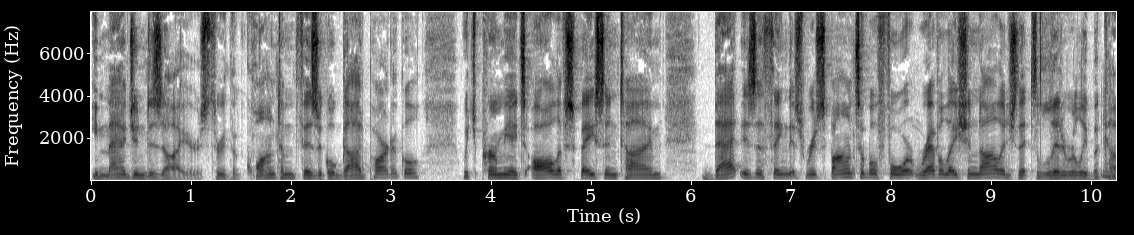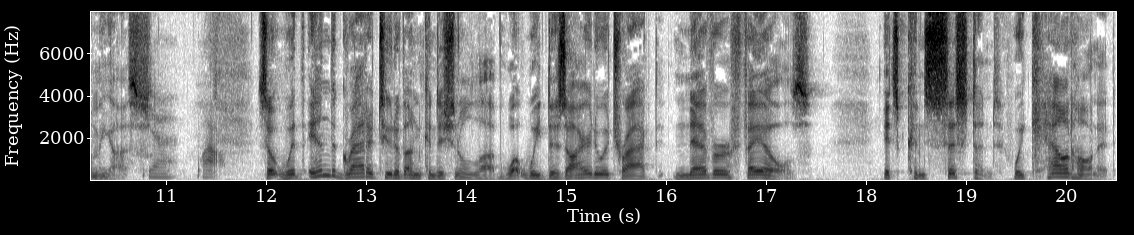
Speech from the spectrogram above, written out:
imagined desires through the quantum physical God particle, which permeates all of space and time, that is the thing that's responsible for revelation knowledge that's literally becoming mm. us. Yeah. Wow. So, within the gratitude of unconditional love, what we desire to attract never fails. It's consistent. We count on it.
